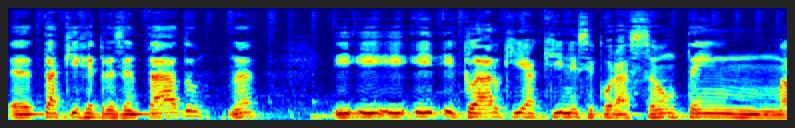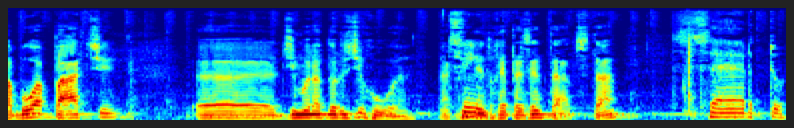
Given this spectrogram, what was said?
Está é, aqui representado, né? E, e, e, e, claro que aqui nesse coração tem uma boa parte uh, de moradores de rua, aqui Sim. dentro representados, tá? Certo.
